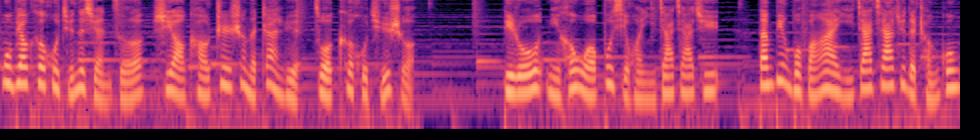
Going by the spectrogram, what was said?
目标客户群的选择需要靠制胜的战略做客户取舍。比如，你和我不喜欢宜家家居，但并不妨碍宜家家居的成功，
